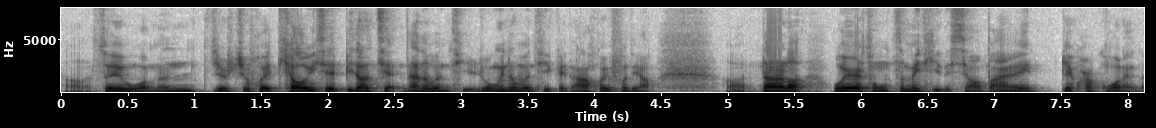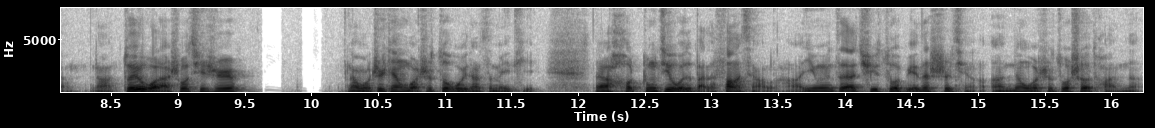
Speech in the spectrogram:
啊，所以我们就就会挑一些比较简单的问题、容易的问题给大家回复掉，啊，当然了，我也是从自媒体的小白这块过来的啊，对于我来说，其实。那我之前我是做过一段自媒体，那后中期我就把它放下了啊，因为在去做别的事情啊。那我是做社团的，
